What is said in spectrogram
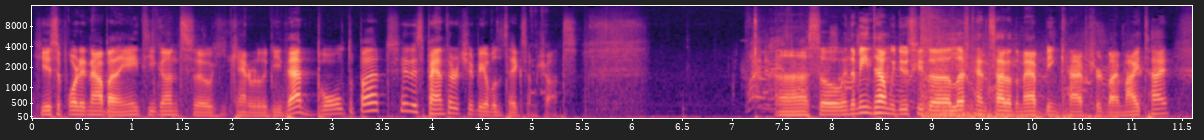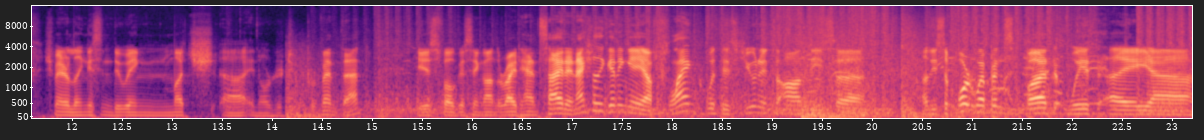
He is supported now by an AT gun, so he can't really be that bold, but it is Panther. It should be able to take some shots. Uh, so in the meantime, we do see the left-hand side of the map being captured by Mai Tai. Schmetterling isn't doing much uh, in order to prevent that. He is focusing on the right-hand side and actually getting a, a, flank with his units on these uh, on these support weapons, but with a uh,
